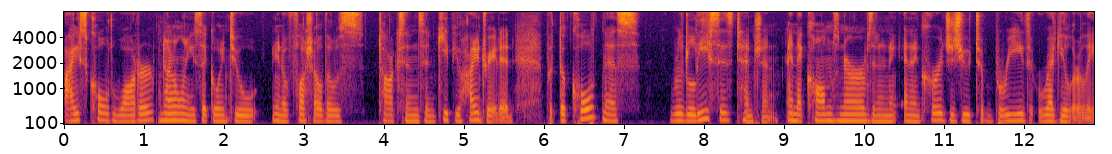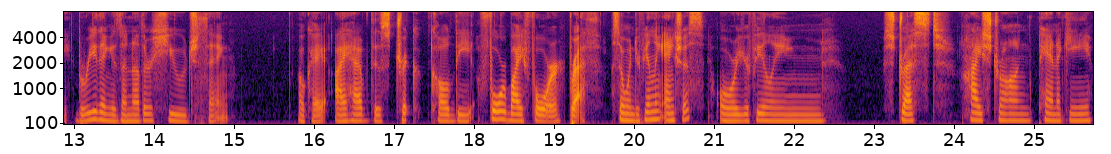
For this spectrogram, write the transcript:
ice cold water, not only is it going to, you know, flush all those toxins and keep you hydrated, but the coldness releases tension and it calms nerves and, and encourages you to breathe regularly. Breathing is another huge thing. Okay, I have this trick called the 4x4 breath. So when you're feeling anxious or you're feeling stressed, high strung, panicky.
